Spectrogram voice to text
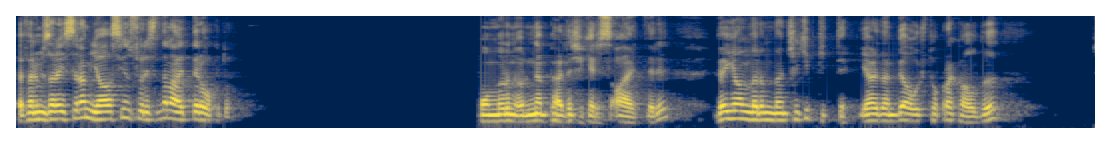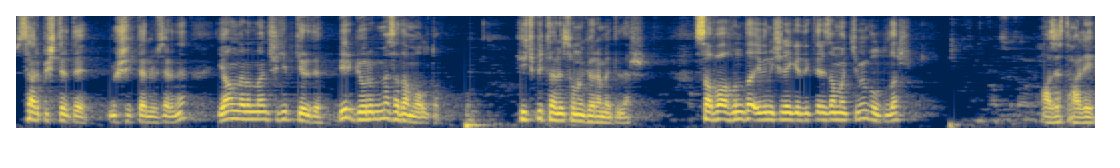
Efendimiz Aleyhisselam Yasin suresinden ayetleri okudu. Onların önünden perde çekeriz ayetleri ve yanlarından çekip gitti. Yerden bir avuç toprak aldı, serpiştirdi müşriklerin üzerine. Yanlarından çekip girdi. Bir görünmez adam oldu. Hiçbir tanesi onu göremediler. Sabahında evin içine girdikleri zaman kimi buldular? Hazreti Ali.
